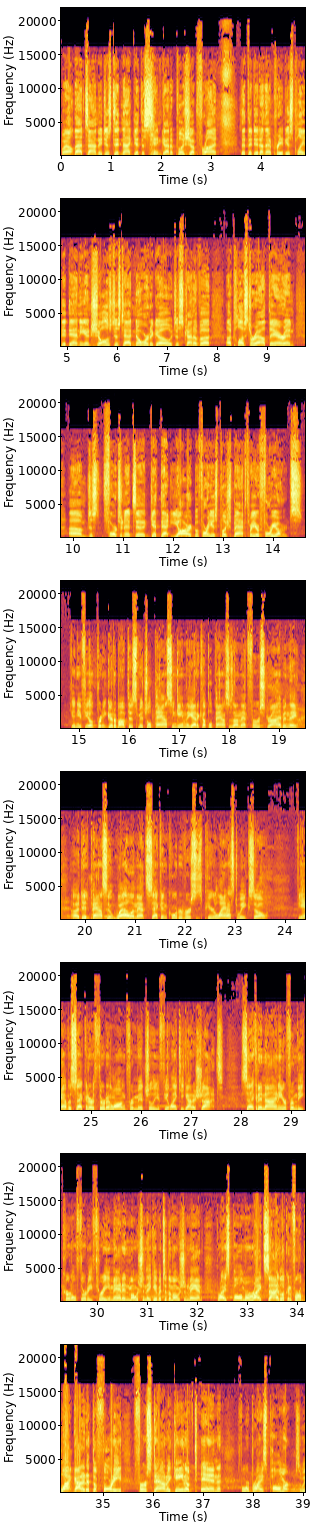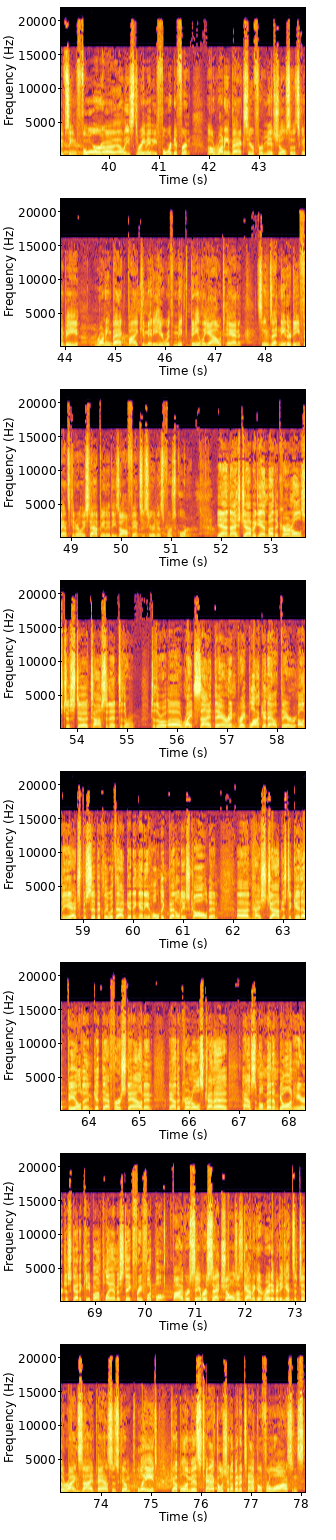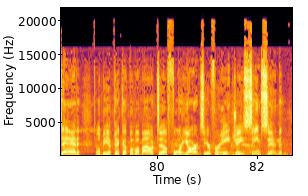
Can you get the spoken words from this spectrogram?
Well, that time they just did not get the same kind of push up front that they did on that previous play to Denny, and Scholes just had nowhere to go. Just kind of a, a cluster out there, and um, just fortunate to get that yard before he was pushed back three or four yards. Again, you feel pretty good about this Mitchell passing game. They got a couple passes on that first drive, and they uh, did pass it well in that second quarter versus Pierre last week. So if you have a second or third and long for Mitchell, you feel like you got a shot. Second and nine here from the Colonel 33. Man in motion. They give it to the motion man. Bryce Palmer, right side, looking for a block. Got it at the 40. First down, a gain of 10 for Bryce Palmer. So we've seen four, uh, at least three, maybe four different uh, running backs here for Mitchell. So it's going to be running back by committee here with Mick Daly out. And seems that neither defense can really stop either of these offenses here in this first quarter. Yeah, nice job again by the Colonels, just uh, tossing it to the to the uh, right side there, and great blocking out there on the edge specifically without getting any holding penalties called. And uh, nice job just to get upfield and get that first down. And now the Colonels kind of have some momentum going here. Just got to keep on playing mistake free football. Five receiver set. Scholes has got to get rid of it. He gets it to the right side. Pass is complete. Couple of missed tackles. Should have been a tackle for loss. Instead, it will be a pickup of about uh, four yards here for A.J. Simpson.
